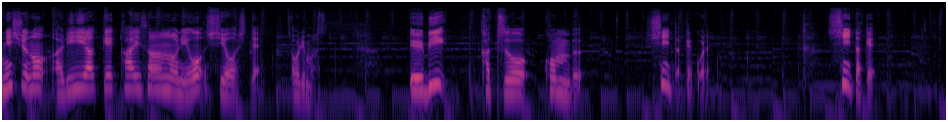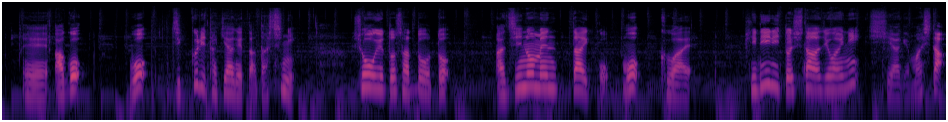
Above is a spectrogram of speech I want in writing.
2種の有明海産海苔を使用しております。エビカツオ昆布。しいたけこれ。しいたけえー、あごをじっくり炊き上げただしに醤油と砂糖と味の明太子を加えピリリとした味わいに仕上げました。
